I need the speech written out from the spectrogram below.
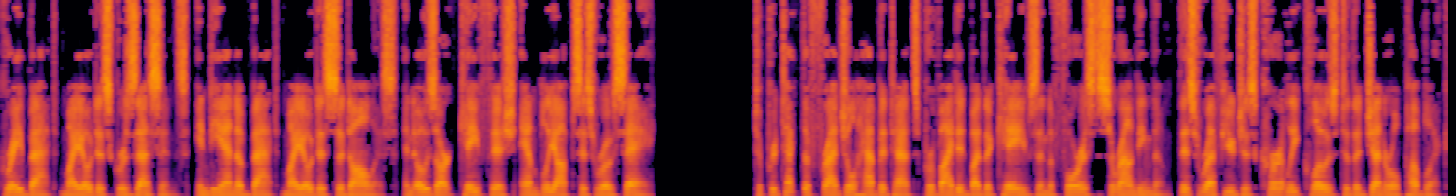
gray bat Myotis grisescens, Indiana bat Myotis sodalis, and Ozark cavefish Amblyopsis rosae. To protect the fragile habitats provided by the caves and the forests surrounding them, this refuge is currently closed to the general public.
